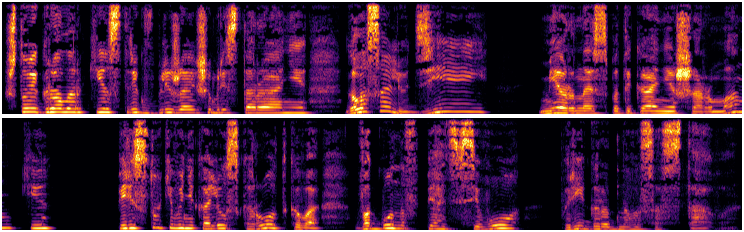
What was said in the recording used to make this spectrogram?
что играл оркестрик в ближайшем ресторане, голоса людей, мерное спотыкание шарманки, перестукивание колес короткого, вагонов пять всего, пригородного состава.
